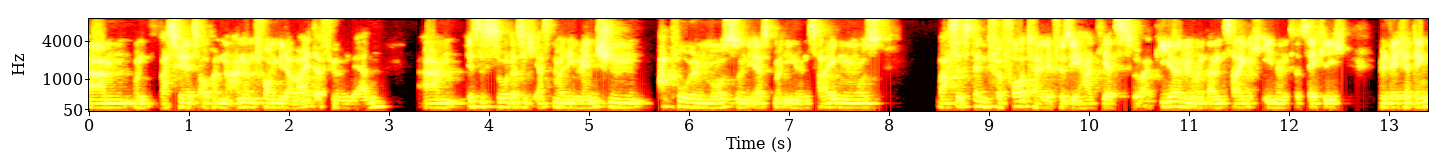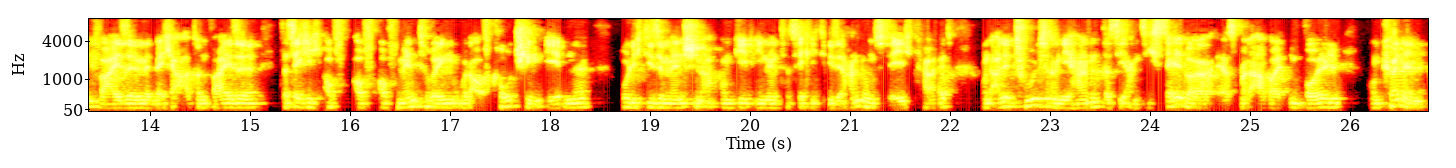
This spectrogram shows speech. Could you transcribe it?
ähm, und was wir jetzt auch in einer anderen Form wieder weiterführen werden, ähm, ist es so, dass ich erstmal die Menschen abholen muss und erstmal ihnen zeigen muss, was es denn für Vorteile für sie hat, jetzt zu agieren. Und dann zeige ich ihnen tatsächlich, mit welcher Denkweise, mit welcher Art und Weise tatsächlich auf, auf, auf Mentoring oder auf Coaching-Ebene hole ich diese Menschen ab und gebe ihnen tatsächlich diese Handlungsfähigkeit und alle Tools an die Hand, dass sie an sich selber erstmal arbeiten wollen und können.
